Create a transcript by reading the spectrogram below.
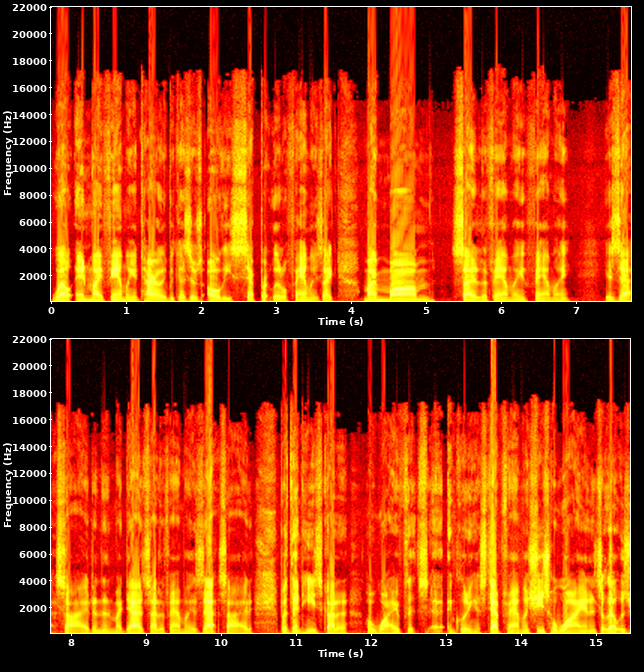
well, and my family entirely because there's all these separate little families. Like my mom side of the family, family, is that side, and then my dad's side of the family is that side. But then he's got a, a wife that's uh, including a step family. She's Hawaiian, and so that was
